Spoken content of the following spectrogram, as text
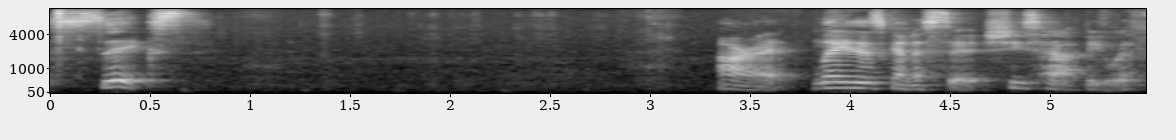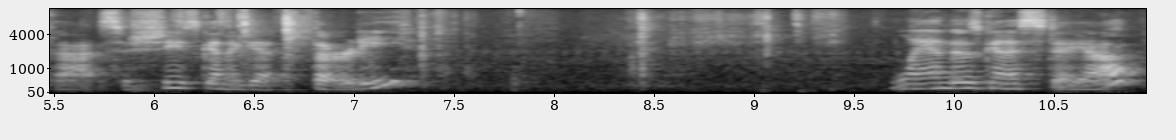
Six. All right, Leia's gonna sit. She's happy with that. So she's gonna get 30. Lando's gonna stay up.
